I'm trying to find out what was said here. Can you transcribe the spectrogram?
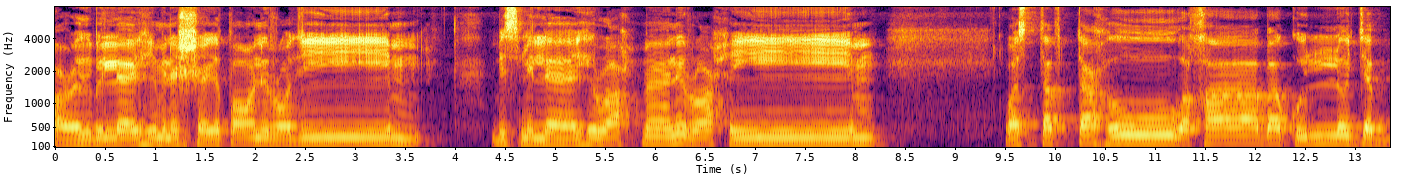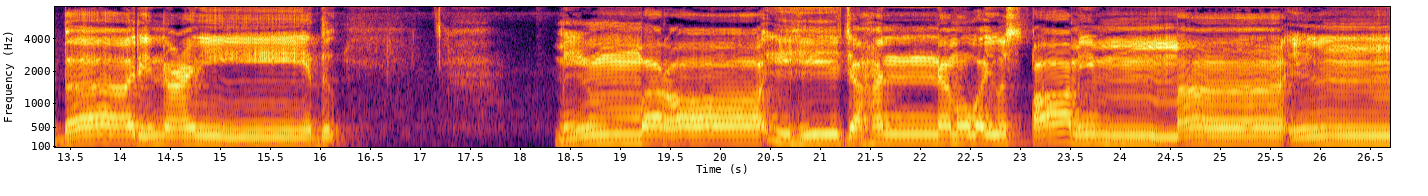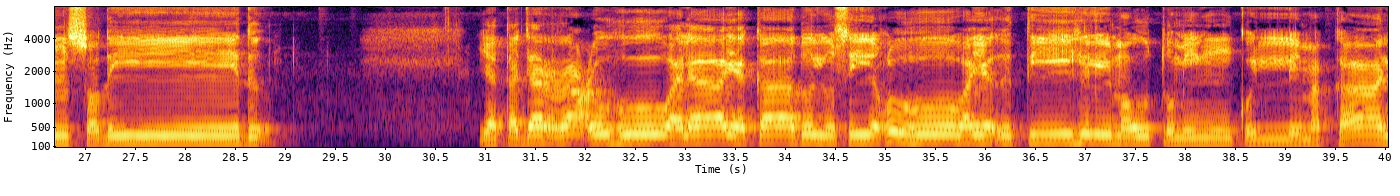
أعوذ بالله من الشيطان الرجيم. بسم الله الرحمن الرحيم. واستفتحوا وخاب كل جبار عنيد. من ورائه جهنم ويسقى من ماء صديد. يتجرعه ولا يكاد يسيغه ويأتيه الموت من كل مكان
